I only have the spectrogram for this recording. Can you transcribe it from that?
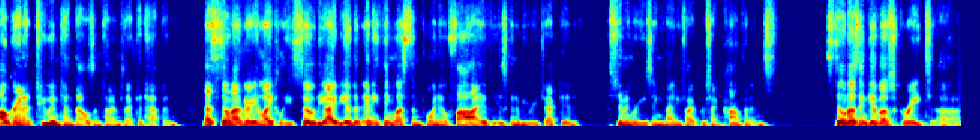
I'll grant it two in 10,000 times that could happen. That's still not very likely. So the idea that anything less than 0.05 is gonna be rejected, assuming we're using 95% confidence, still doesn't give us great, uh,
